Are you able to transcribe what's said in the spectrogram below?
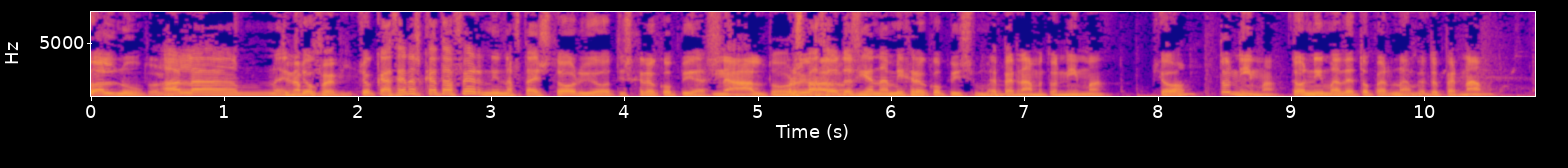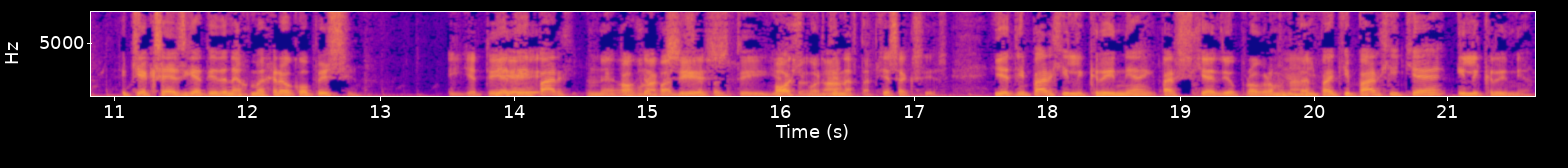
Του αλλού. Του αλλού. Αλλά ναι, Την και, ο, αποφεύγει. και ο καθένας καταφέρνει να φτάσει στο όριο της χρεοκοπίας. Ναι, άλλο το όριο, Προσπαθώντας άλλο. για να μην χρεοκοπήσουμε. Δεν περνάμε το νήμα. Ποιο; Το νήμα. Το νήμα δεν το περνάμε. Δεν το περνάμε. Και ξέρεις γιατί δεν έχουμε χρεοκοπήσει; Γιατί, γιατί υπάρχει. Ναι, υπάρχουν όχι, απάντησε, αξίες. απάντησε. Όχι, μωρέ, τι είναι αυτά, ποιες αξίες; Γιατί υπάρχει ειλικρίνεια, υπάρχει σχέδιο, πρόγραμμα Ναι. κτλ. Και υπάρχει και ειλικρίνεια.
